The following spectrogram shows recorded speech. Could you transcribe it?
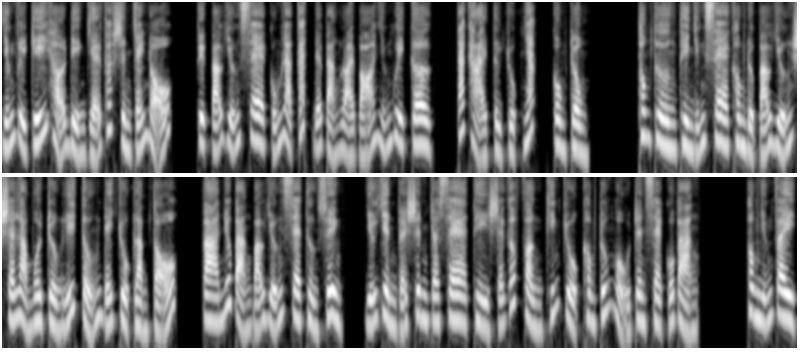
những vị trí hở điện dễ phát sinh cháy nổ. Việc bảo dưỡng xe cũng là cách để bạn loại bỏ những nguy cơ, tác hại từ chuột nhắt, côn trùng. Thông thường thì những xe không được bảo dưỡng sẽ là môi trường lý tưởng để chuột làm tổ, và nếu bạn bảo dưỡng xe thường xuyên, giữ gìn vệ sinh cho xe thì sẽ góp phần khiến chuột không trú ngụ trên xe của bạn. Không những vậy,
